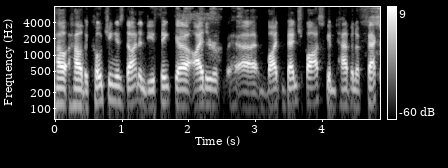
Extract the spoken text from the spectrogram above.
how, how the coaching is done? And do you think uh, either uh, bench boss could have an effect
